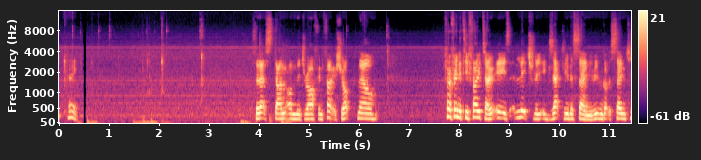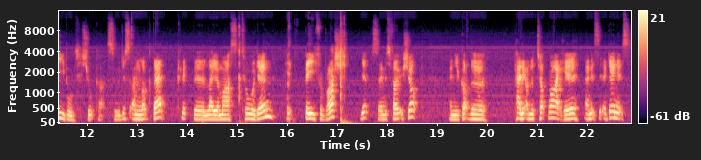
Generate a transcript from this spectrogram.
Okay. So that's done on the draft in Photoshop. Now, for Affinity Photo, it is literally exactly the same. You've even got the same keyboard shortcuts. So we'll just unlock that, click the layer mask tool again, hit B for brush. Yep, same as Photoshop. And you've got the palette on the top right here. And it's again, it's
